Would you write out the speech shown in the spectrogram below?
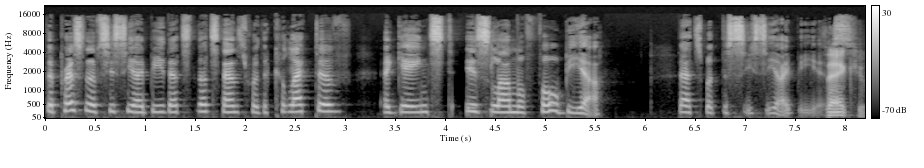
the president of CCIB that's that stands for the Collective Against Islamophobia. That's what the CCIB is. Thank you.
